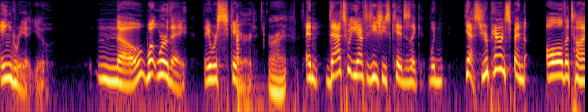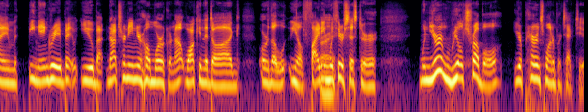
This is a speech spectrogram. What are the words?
angry at you? No. What were they? They were scared. Right. And that's what you have to teach these kids is like when yes, your parents spend all the time being angry about you about not turning in your homework or not walking the dog or the you know fighting Right. with your sister. When you're in real trouble, your parents want to protect you.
